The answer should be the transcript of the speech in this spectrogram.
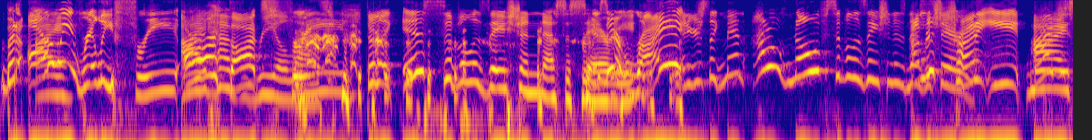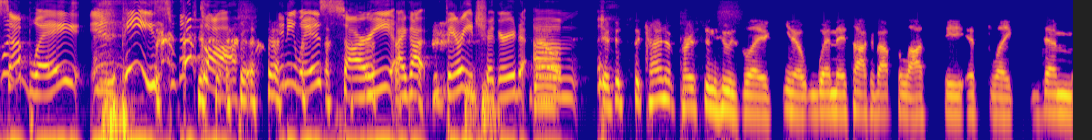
But are I- we really free? Are I our thoughts realized. Free? They're like, is civilization necessary? Is it right? And you're just like, man, I don't know if civilization is necessary. I'm necessary. just trying to eat my just want- Subway in peace. Fuck off. Anyways, sorry. I got very triggered. Now, Um, if it's the kind of person who's like, you know, when they talk about philosophy, it's like them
